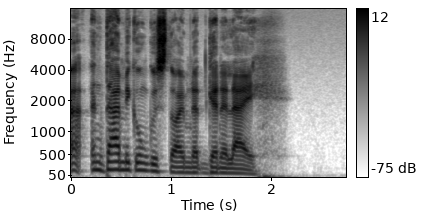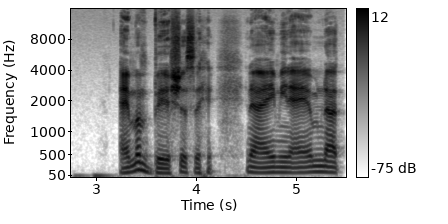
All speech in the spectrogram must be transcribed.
ah, ang dami kong gusto, I'm not gonna lie. I'm ambitious. Na, I mean, I am not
